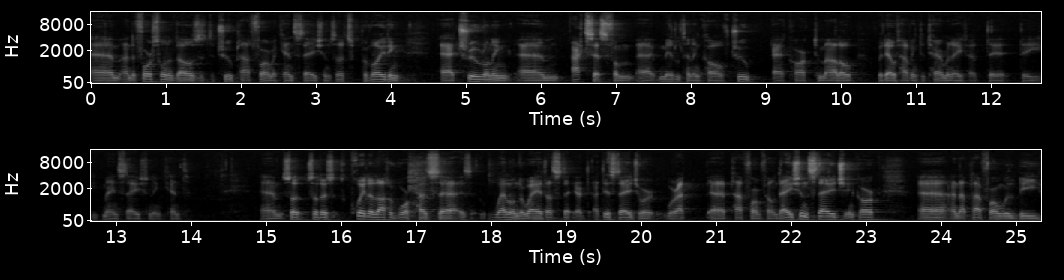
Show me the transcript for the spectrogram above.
um, and the first one of those is the Through Platform at Kent Station. So it's providing uh, through running um, access from uh, Midleton and Cobh through uh, Cork to Mallow without having to terminate at the, the main station in Kent. Um, so, so there's quite a lot of work has uh, is well underway at, at, at, this stage. We're, we're at uh, platform foundation stage in Cork, uh, and that platform will be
